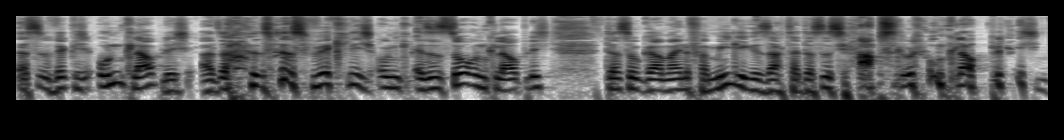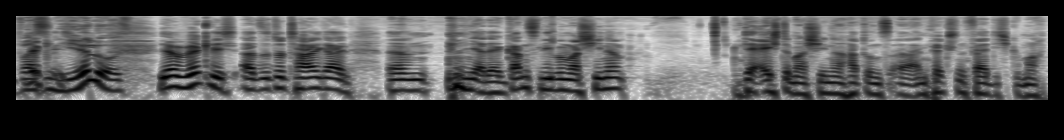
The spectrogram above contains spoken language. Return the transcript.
Das ist wirklich unglaublich. Also es ist wirklich, es ist so unglaublich, dass sogar meine Familie gesagt hat, das ist ja absolut unglaublich. Was ist denn hier los? Ja, wirklich. Also total geil. Ähm, ja, der ganz liebe Maschine, der echte Maschine, hat uns äh, ein Päckchen fertig gemacht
